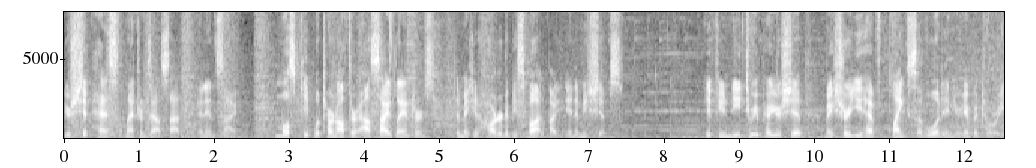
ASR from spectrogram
Your ship has lanterns outside and inside. Most people turn off their outside lanterns to make it harder to be spotted by enemy ships. If you need to repair your ship, make sure you have planks of wood in your inventory.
